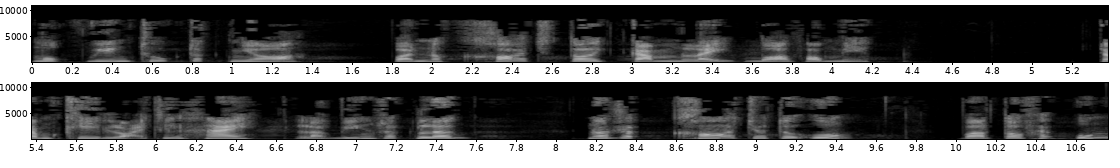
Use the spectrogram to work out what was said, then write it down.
một viên thuốc rất nhỏ và nó khó cho tôi cầm lấy bỏ vào miệng. Trong khi loại thứ hai là viên rất lớn, nó rất khó cho tôi uống và tôi phải uống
